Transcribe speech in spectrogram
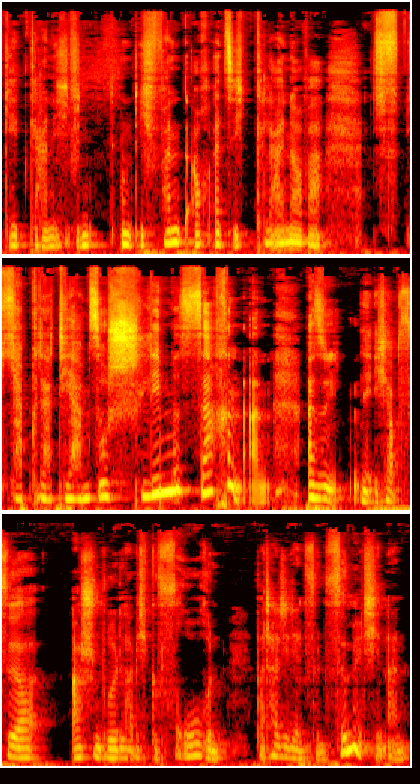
geht gar nicht. Und ich fand auch, als ich kleiner war, ich habe gedacht, die haben so schlimme Sachen an. Also, Nee, ich habe für Aschenbrödel habe ich gefroren. Was hat die denn für ein Fümmelchen an?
